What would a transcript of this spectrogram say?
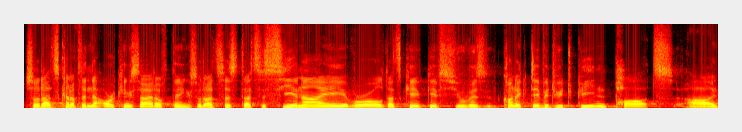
So that's kind of the networking side of things. So that's a, that's a CNI world that gives you this connectivity between pods. Uh,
